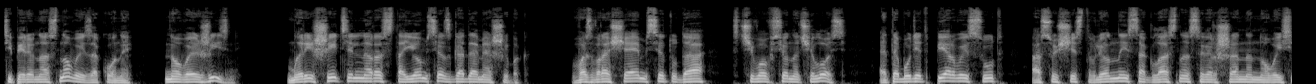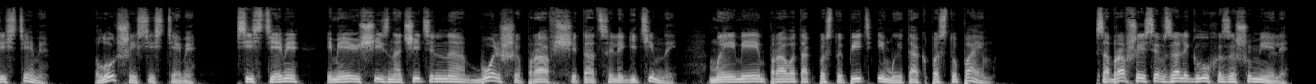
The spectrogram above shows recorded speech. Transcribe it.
Теперь у нас новые законы, новая жизнь. Мы решительно расстаемся с годами ошибок. Возвращаемся туда, с чего все началось, это будет первый суд, осуществленный согласно совершенно новой системе. Лучшей системе. Системе, имеющей значительно больше прав считаться легитимной. Мы имеем право так поступить, и мы так поступаем. Собравшиеся в зале глухо зашумели.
